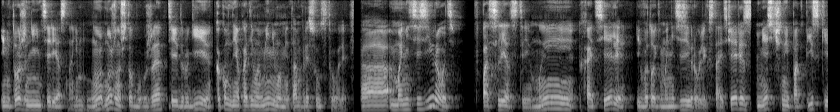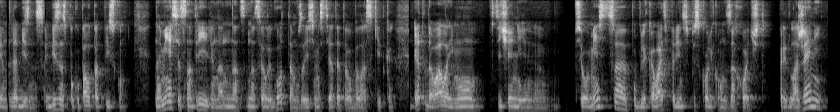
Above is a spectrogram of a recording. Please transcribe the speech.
им тоже не интересно. Им ну, нужно, чтобы уже те и другие в каком-то необходимом минимуме там присутствовали. А монетизировать Впоследствии мы хотели, и в итоге монетизировали, кстати, через месячные подписки для бизнеса. Бизнес покупал подписку на месяц, на три или на, на, на целый год, там в зависимости от этого была скидка. Это давало ему в течение всего месяца публиковать, в принципе, сколько он захочет предложений,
